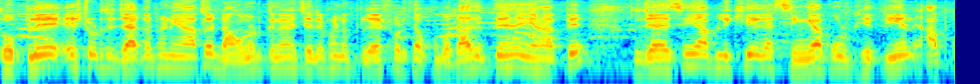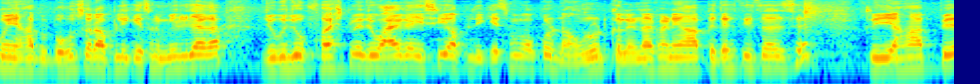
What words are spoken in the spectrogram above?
तो प्ले स्टोर से जाकर फ्रेंड यहाँ पे डाउनलोड कर लेना चलिए फ्रेंड प्ले स्टोर से आपको बता देते हैं यहाँ पे। तो जैसे ही आप लिखिएगा सिंगापुर वीपीएन आपको यहाँ पे बहुत सारा एप्लीकेशन मिल जाएगा। जो कि जो फ़र्स्ट में जो आएगा, इसी एप्लीकेशन को आपको डाउनलोड कर लेना है। फ्रेंड यहाँ पे देखते इस तरह से। तो यहाँ पे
